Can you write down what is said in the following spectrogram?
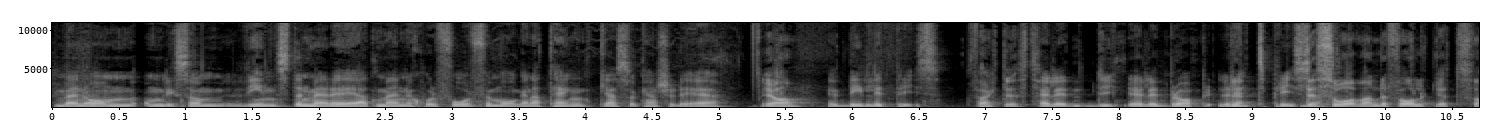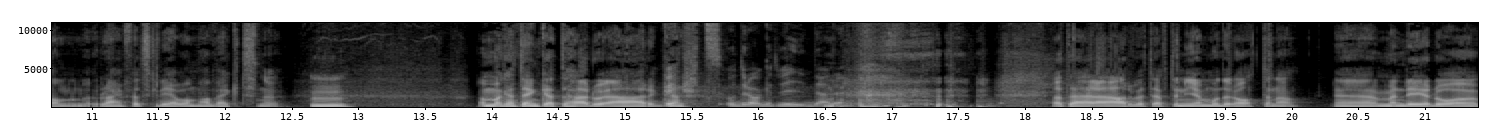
Men om, om liksom vinsten med det är att människor får förmågan att tänka så kanske det är Ja, ett billigt pris. Faktiskt. Eller, eller ett bra, rätt pris. Det sovande folket som Reinfeldt skrev om har väckts nu. Ja, man kan tänka att det här då är kanske Väckts och dragit vidare. att det här är arvet efter Nya Moderaterna. Eh, Men det är då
